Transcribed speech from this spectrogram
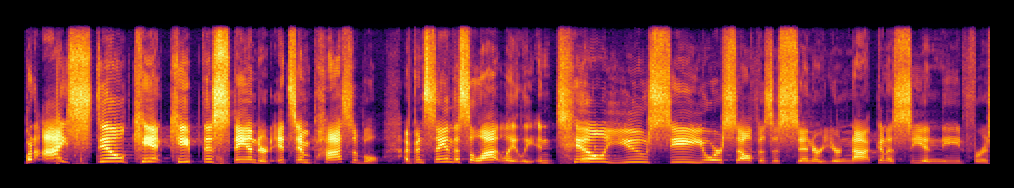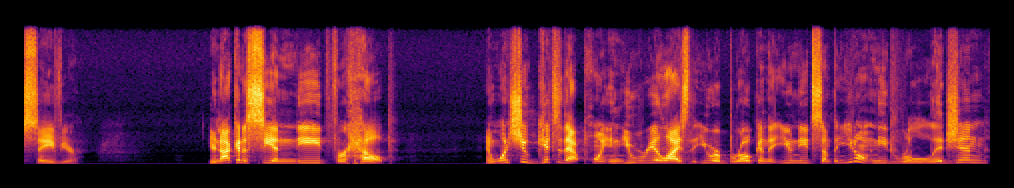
but I still can't keep this standard. It's impossible. I've been saying this a lot lately. Until you see yourself as a sinner, you're not going to see a need for a Savior. You're not going to see a need for help. And once you get to that point and you realize that you are broken, that you need something, you don't need religion.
